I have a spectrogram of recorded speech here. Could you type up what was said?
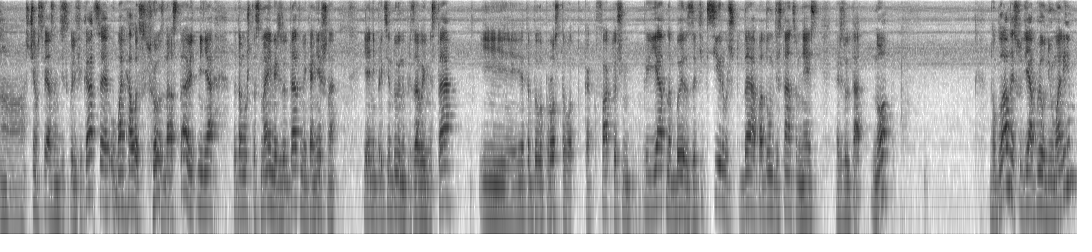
с чем связана дисквалификация, умолял их слезно оставить меня, потому что с моими результатами, конечно, я не претендую на призовые места, и это было просто вот как факт, очень приятно бы зафиксировать, что да, по двум дистанциям у меня есть результат. Но, но главный судья был неумолим,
